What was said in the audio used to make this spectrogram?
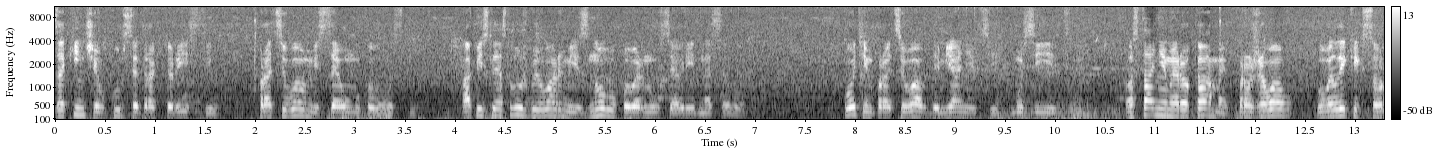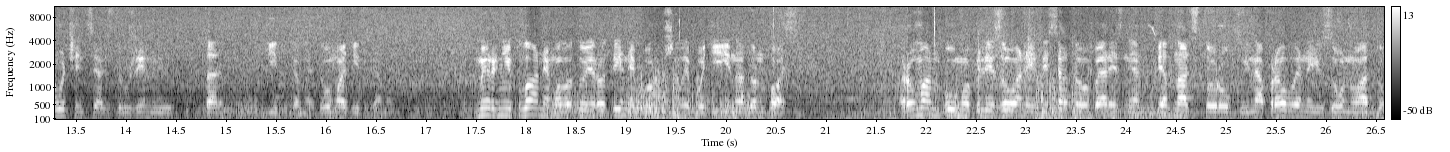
закінчив курси трактористів, працював в місцевому колгоспі. А після служби в армії знову повернувся в рідне село. Потім працював в Дем'янівці, Мусіївці. Останніми роками проживав у великих сорочинцях з дружиною та дітками, двома дітками. Мирні плани молодої родини порушили події на Донбасі. Роман був мобілізований 10 березня 2015 року і направлений в зону АТО.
